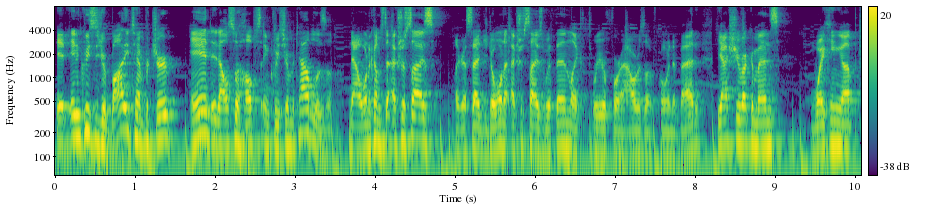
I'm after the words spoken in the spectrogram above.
it increases your body temperature and it also helps increase your metabolism. Now, when it comes to exercise, like I said, you don't wanna exercise within like three or four hours of going to bed. He actually recommends waking up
